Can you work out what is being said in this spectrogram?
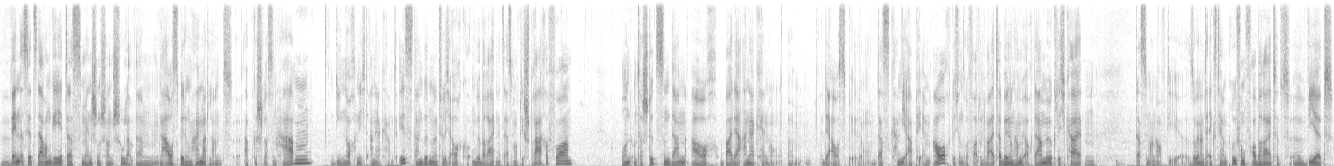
Wenn es jetzt darum geht, dass Menschen schon Schule, ähm, eine Ausbildung im Heimatland äh, abgeschlossen haben die noch nicht anerkannt ist, dann würden wir natürlich auch gucken, wir bereiten jetzt erstmal auf die Sprache vor und unterstützen dann auch bei der Anerkennung ähm, der Ausbildung. Das kann die APM auch. Durch unsere Fort- und Weiterbildung haben wir auch da Möglichkeiten, dass man auf die äh, sogenannte externe Prüfung vorbereitet äh, wird,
